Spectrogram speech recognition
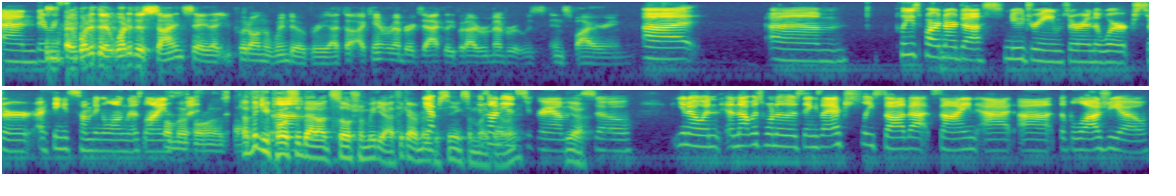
and there was And what did the what did the sign say that you put on the window, Bree? I thought I can't remember exactly, but I remember it was inspiring. uh, um, please pardon our dust. New dreams are in the works, or I think it's something along those lines. But- along those I think lines. you posted Um, that on social media. I think I remember yep, seeing something it's like on that. right? Instagram. Yeah. So you know, and and that was one of those things. I actually saw that sign at uh, the Bellagio.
